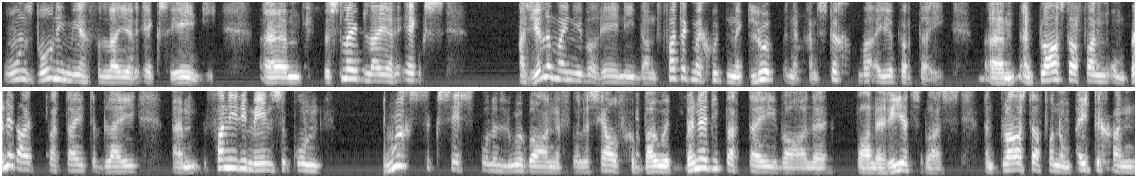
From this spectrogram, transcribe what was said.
ons wil nie meer vir leier X hê nie. Ehm um, besluit leier X as julle my nie wil hê nie dan vat ek my goed en ek loop en ek gaan stig my eie party. Ehm um, in plaas daarvan om binne daai party te bly, ehm um, van hierdie mense kon hoogs suksesvolle loopbane vir hulle self gebou het binne die party waar hulle waar hulle reeds was in plaas daarvan om uit te gaan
